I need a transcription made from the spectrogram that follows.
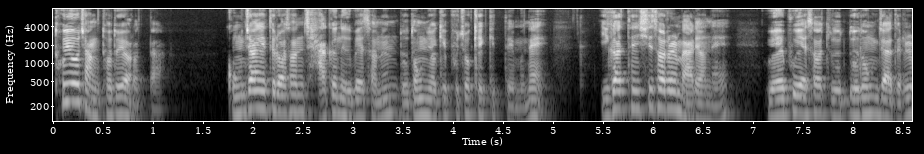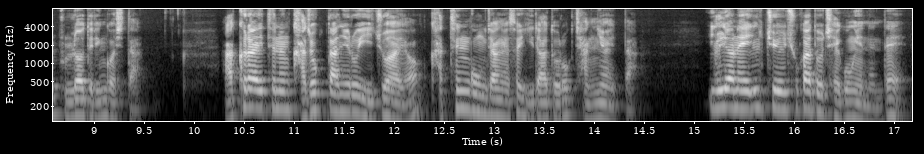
토요 장터도 열었다. 공장에 들어선 작은 읍에서는 노동력이 부족했기 때문에 이 같은 시설을 마련해 외부에서 노동자들을 불러들인 것이다. 아크라이트는 가족 단위로 이주하여 같은 공장에서 일하도록 장려했다. 1년에 일주일 휴가도 제공했는데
